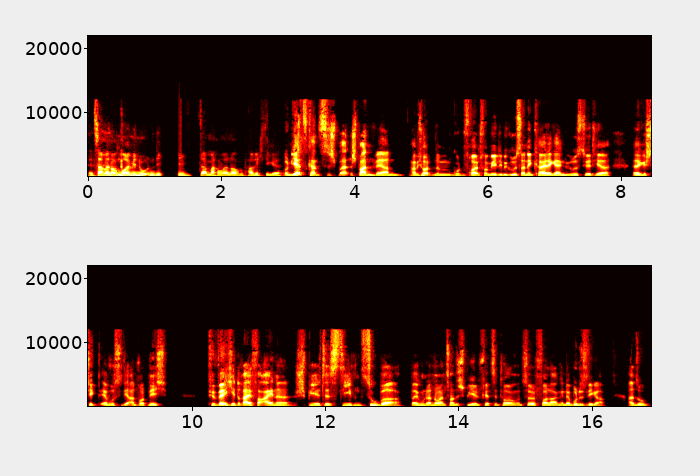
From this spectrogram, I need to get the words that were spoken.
Jetzt haben wir noch neun Minuten, die, da machen wir noch ein paar richtige. Und jetzt kann es spa spannend werden. Habe ich heute einem guten Freund von mir, liebe Grüße an den Kai, der gern gegrüßt wird hier, äh, geschickt. Er wusste die Antwort nicht. Für welche drei Vereine spielte Steven Zuber bei 129 Spielen, 14 Toren und 12 Vorlagen in der Bundesliga? Also,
